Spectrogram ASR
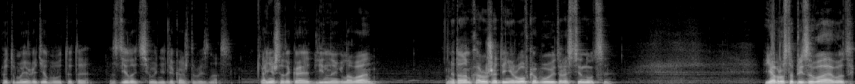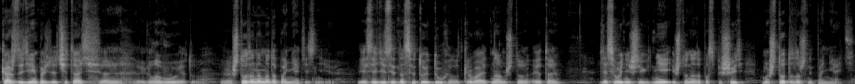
Поэтому я хотел бы вот это сделать сегодня для каждого из нас. Конечно, такая длинная глава. Это нам хорошая тренировка будет растянуться. Я просто призываю вот каждый день читать э, главу эту. Что-то нам надо понять из нее. Если действительно Святой Дух открывает нам, что это для сегодняшних дней и что надо поспешить, мы что-то должны понять.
